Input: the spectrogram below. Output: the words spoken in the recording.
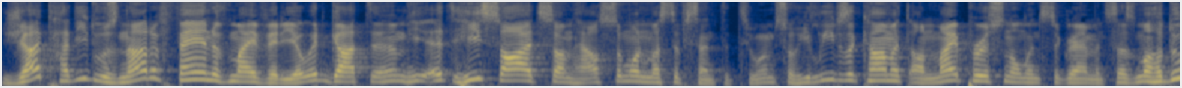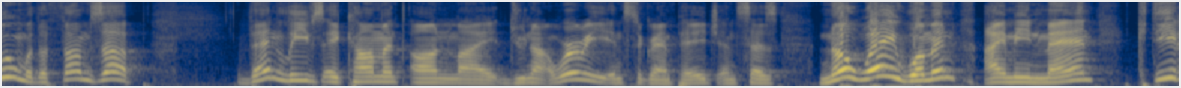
Jad Hadid was not a fan of my video. It got to him. He, it, he saw it somehow. Someone must have sent it to him. So he leaves a comment on my personal Instagram and says, Mahdoom with a thumbs up. Then leaves a comment on my Do Not Worry Instagram page and says, No way, woman. I mean, man. Ktir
